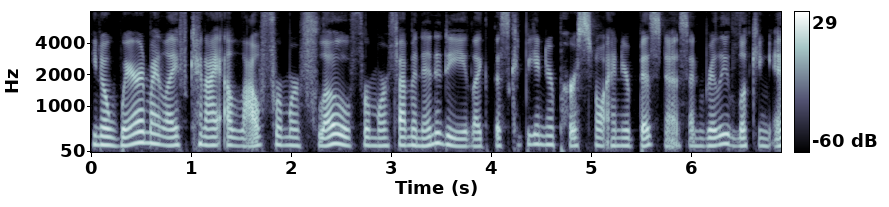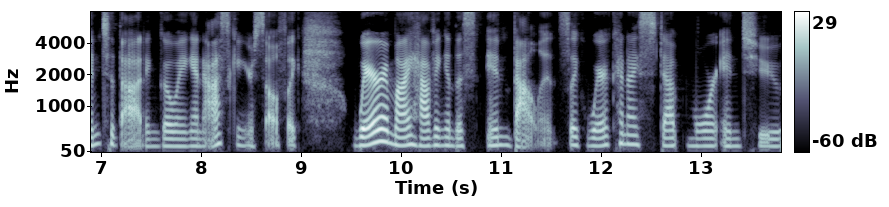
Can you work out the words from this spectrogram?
you know where in my life can i allow for more flow for more femininity? Like this could be in your personal and your business and really looking into that and going and asking yourself like where am I having in this imbalance? Like, where can I step more into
